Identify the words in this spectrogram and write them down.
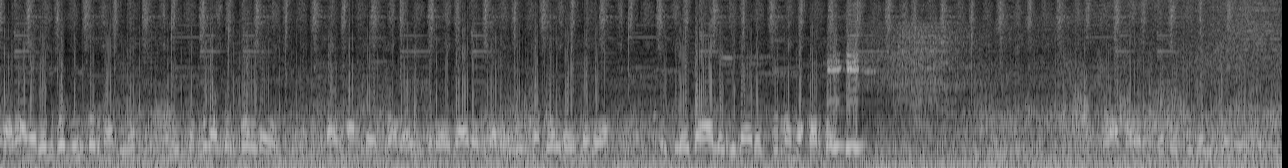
कारण आम्ही रेनकोट बिनकोट घातले. इथनं पुढे तर कोरडं आहे काय सांगता येत नाही. भाई डायरेक्ट पूर्ण कोरडं आहे सगळं. इथलं इथं आलं की डायरेक्ट पूर्ण मोकार पाऊस. वातावरण येतं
